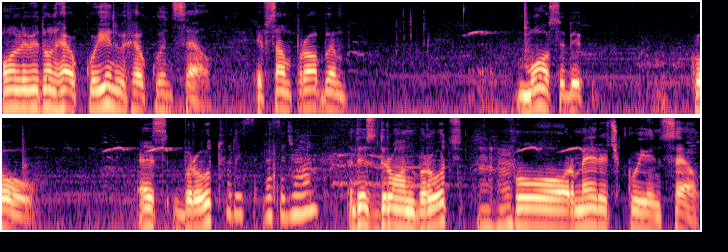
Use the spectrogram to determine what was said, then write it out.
Only we don't have queen we have queen cell. If some problem most be go. Is brood What is that's a drone? this drone broods mm-hmm. for marriage queen cell.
